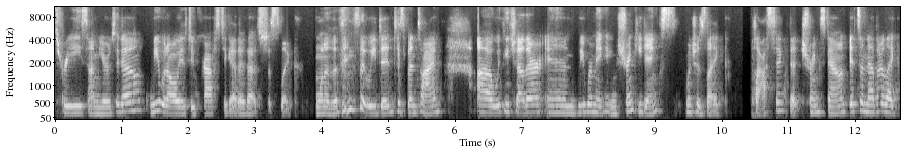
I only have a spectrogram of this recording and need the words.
three some years ago, we would always do crafts together. That's just like one of the things that we did to spend time uh, with each other. And we were making shrinky dinks, which is like plastic that shrinks down. It's another like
